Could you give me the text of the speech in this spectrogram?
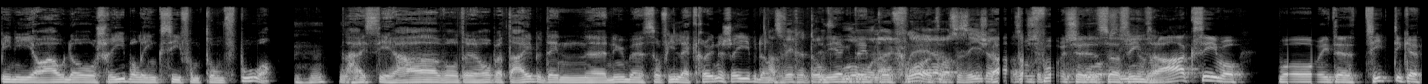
bin ich ja auch noch Schreiberling vom Trumpf Bauer. Mhm. Das heisst, ja, wo der Robert Eibel dann äh, nicht mehr so viel können schreiben. Also welcher Trumpfbuhr, erklären, was es ist? Ja, Trumpfbuhr war so ein Inserat, wo, wo in den Zeitungen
